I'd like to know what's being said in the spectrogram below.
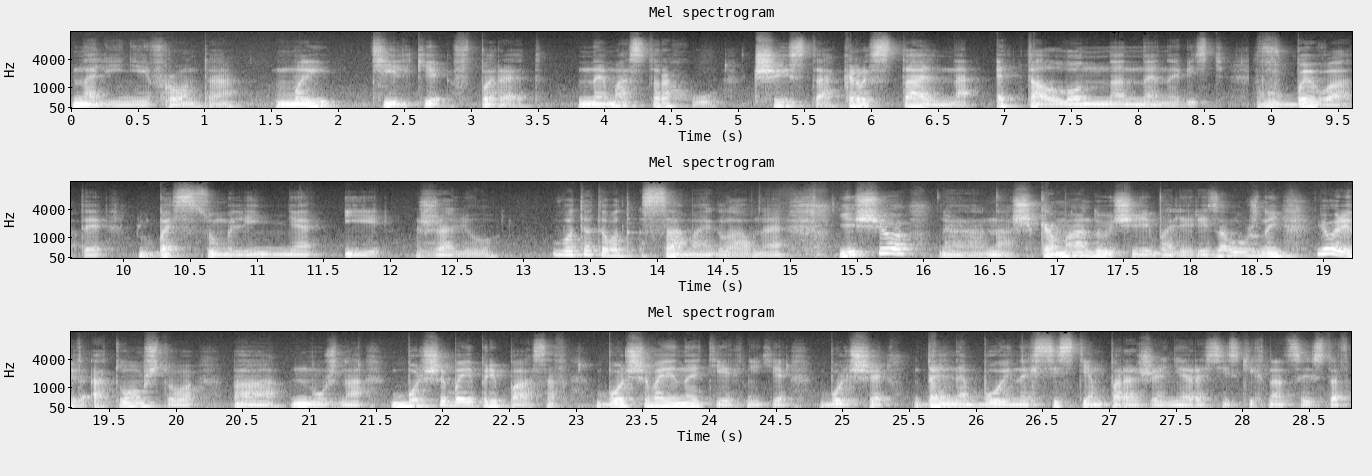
на линии фронта? Ми тільки вперед. Нема страху, чиста, кристальна, еталонна ненависть вбивати без сумління и жалю. Вот это вот самое главное. Еще э, наш командующий Валерий Залужный говорит о том, что э, нужно больше боеприпасов, больше военной техники, больше дальнобойных систем поражения российских нацистов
